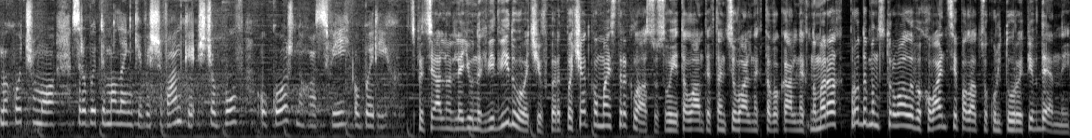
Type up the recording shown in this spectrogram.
ми хочемо зробити маленькі вишиванки, щоб був у кожного свій оберіг. Спеціально для юних відвідувачів перед початком майстер-класу свої таланти в танцювальних та вокальних номерах продемонстрували вихованці Палацу культури Південний.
